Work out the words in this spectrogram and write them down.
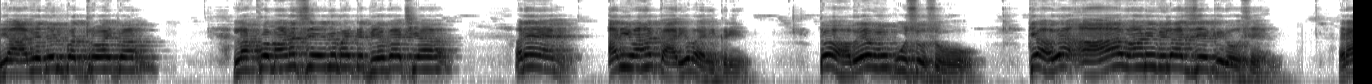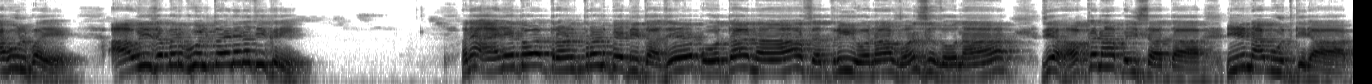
એ આવેદનપત્રો આપ્યા. લાખો માણસ છે એના માટે ભેગા થયા. અને આની વાહ કાર્યવાહી કરી. તો હવે હું પૂછું છું કે હવે આ વાણી વિલાસ જે કર્યો છે, રાહુલભાઈએ, આવી જબર ભૂલ તો એને નથી કરી. અને આને તો ત્રણ ત્રણ પેઢી જે પોતાના ક્ષત્રિયોના વંશજોના જે હકના પૈસા હતા, એ નાબૂદ કર્યા.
